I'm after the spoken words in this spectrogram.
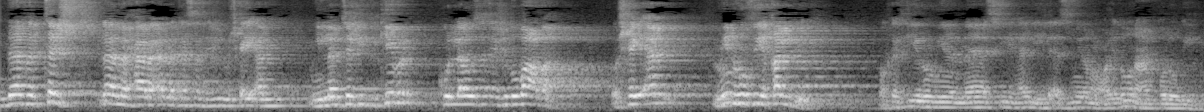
إذا فتشت لا محالة أنك ستجد شيئا. من لم تجد الكبر كله ستجد بعضه. وشيئا منه في قلبك وكثير من الناس في هذه الأزمنة معرضون عن قلوبهم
